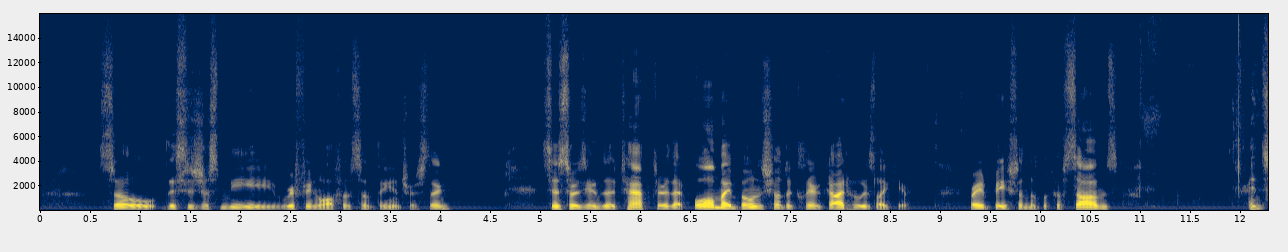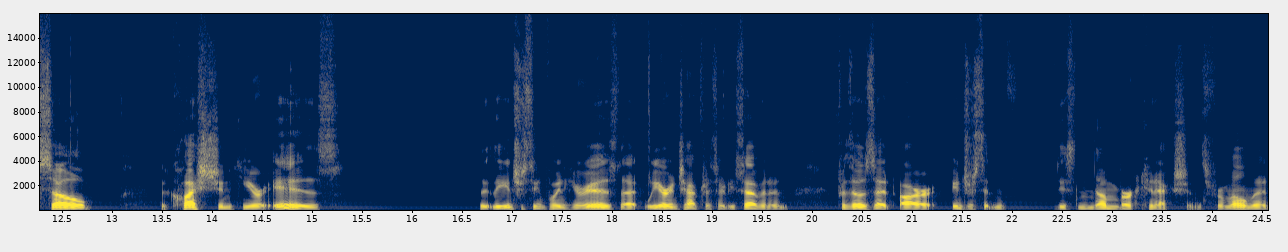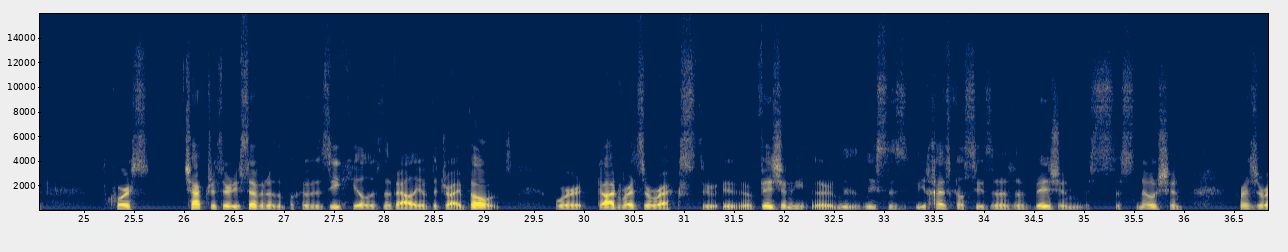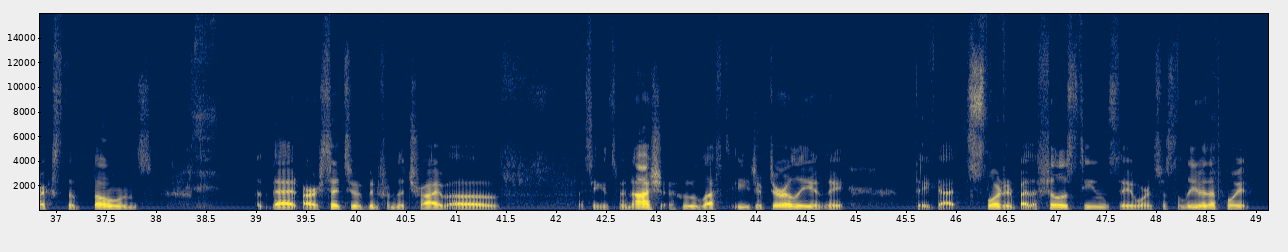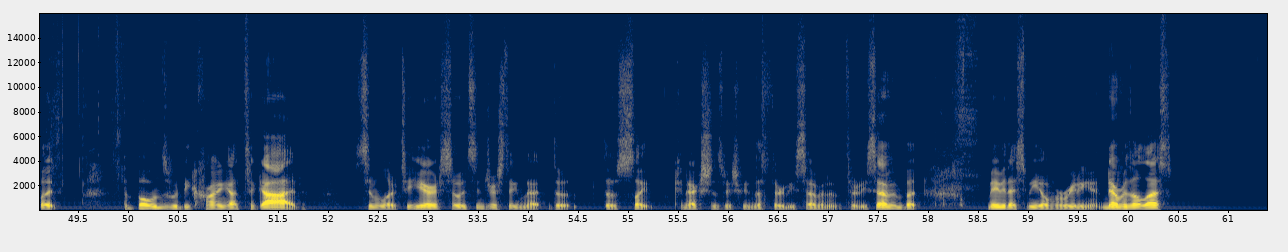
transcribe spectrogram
So this is just me riffing off of something interesting. It says towards the end of the chapter that all my bones shall declare God who is like you, right? Based on the book of Psalms. And so the question here is the, the interesting point here is that we are in chapter 37, and for those that are interested in these number connections for a moment, of course, chapter 37 of the book of Ezekiel is the valley of the dry bones, where God resurrects through a vision, or at least as Yechezkel sees it as a vision, this, this notion, resurrects the bones that are said to have been from the tribe of, I think it's Menashe, who left Egypt early and they they got slaughtered by the Philistines. They weren't supposed to leave at that point, but the bones would be crying out to God similar to here. So it's interesting that the, those slight connections between the 37 and the 37, but maybe that's me overreading it. Nevertheless,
